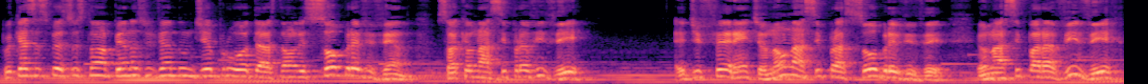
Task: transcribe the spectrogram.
Porque essas pessoas estão apenas vivendo um dia para o outro, elas estão ali sobrevivendo. Só que eu nasci para viver. É diferente, eu não nasci para sobreviver, eu nasci para viver.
